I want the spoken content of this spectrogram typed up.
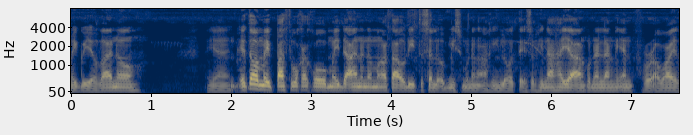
May guyavano. Ayan. Ito, may pathwalk ako, may daanan ng mga tao dito sa loob mismo ng aking lote. So, hinahayaan ko na lang yan for a while.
